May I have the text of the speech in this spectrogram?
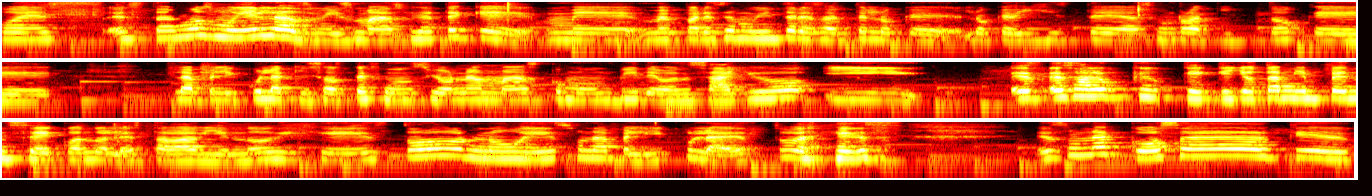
Pues estamos muy en las mismas. Fíjate que me, me, parece muy interesante lo que, lo que dijiste hace un ratito, que la película quizás te funciona más como un video ensayo y es, algo que, yo también pensé cuando la estaba viendo. Dije, esto no es una película, esto es, es una cosa que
